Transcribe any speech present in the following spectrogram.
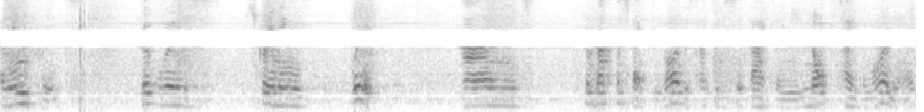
an imprint that was screaming women. And from that perspective, I was happy to sit back and not take the limelight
